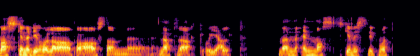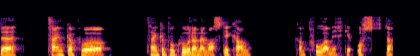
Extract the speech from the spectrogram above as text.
Maskene de holder på avstand eh, nettverk og hjelp. Men en maske, hvis vi på en måte tenker på tenker på hvordan en maske kan, kan påvirke oss. da.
